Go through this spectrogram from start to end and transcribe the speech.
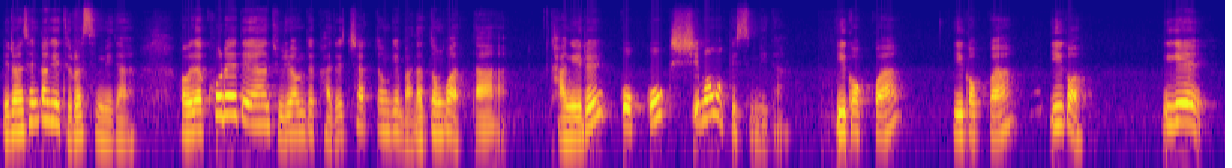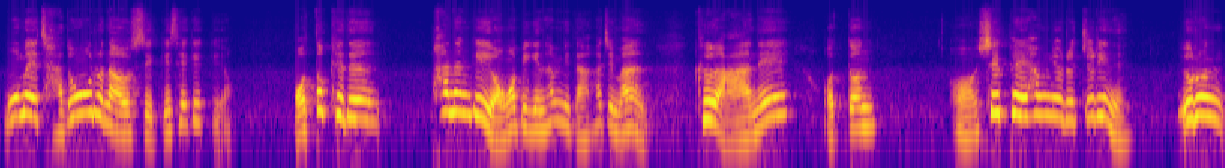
이런 생각이 들었습니다. 거기다 콜에 대한 두려움들 가득 찼던 게 많았던 것 같다. 강의를 꼭꼭 씹어 먹겠습니다. 이것과 이것과 이것. 이게 몸에 자동으로 나올 수 있게 새길게요. 어떻게든 파는 게 영업이긴 합니다. 하지만 그 안에 어떤 어, 실패 확률을 줄이는 이런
